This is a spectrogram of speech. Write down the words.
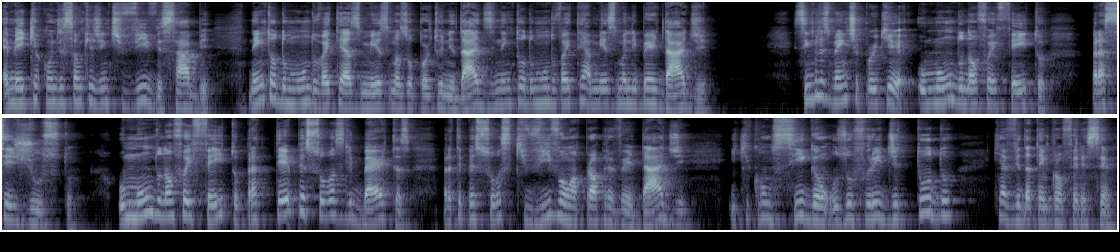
é meio que a condição que a gente vive, sabe? Nem todo mundo vai ter as mesmas oportunidades e nem todo mundo vai ter a mesma liberdade. Simplesmente porque o mundo não foi feito para ser justo. O mundo não foi feito para ter pessoas libertas, para ter pessoas que vivam a própria verdade e que consigam usufruir de tudo que a vida tem para oferecer.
